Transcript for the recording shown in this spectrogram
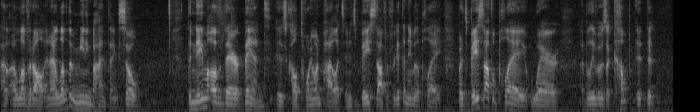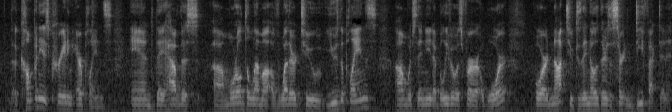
I, I love it all, and I love the meaning behind things. So. The name of their band is called 21 Pilots, and it's based off, I forget the name of the play, but it's based off a play where I believe it was a comp, it, a company is creating airplanes and they have this uh, moral dilemma of whether to use the planes, um, which they need, I believe it was for a war, or not to because they know there's a certain defect in it.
